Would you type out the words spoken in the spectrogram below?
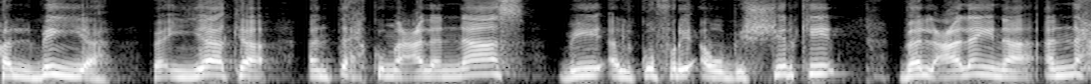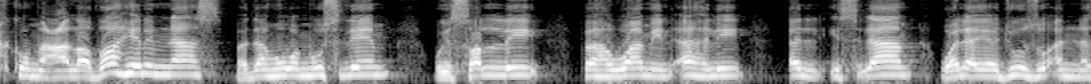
قلبية، فإياك أن تحكم على الناس بالكفر أو بالشرك بل علينا أن نحكم على ظاهر الناس ما دام هو مسلم ويصلي فهو من أهل الإسلام. ولا يجوز أن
